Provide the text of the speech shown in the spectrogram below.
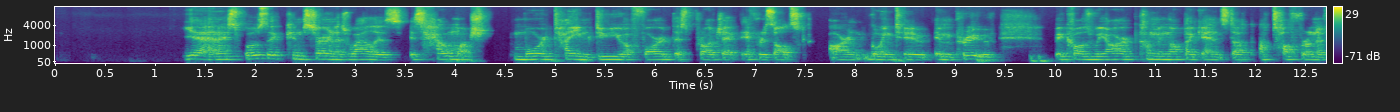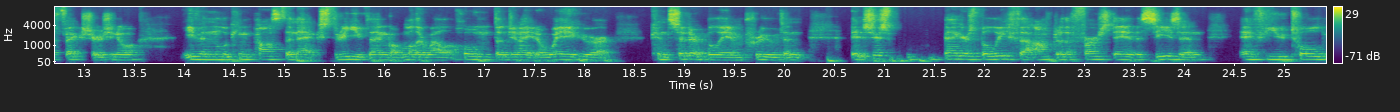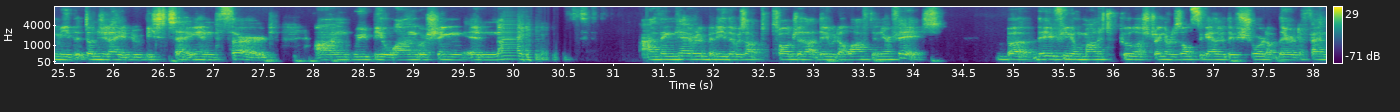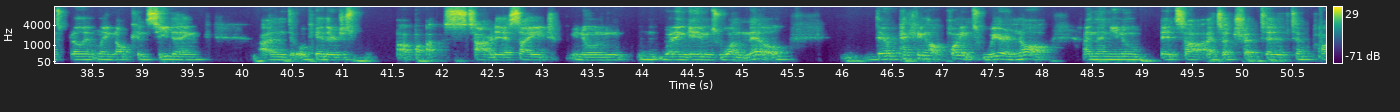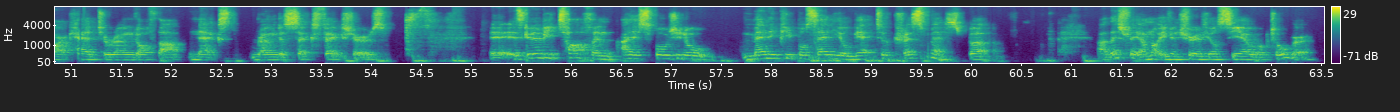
Yeah, and I suppose the concern as well is is how much more time do you afford this project if results aren't going to improve? Because we are coming up against a, a tough run of fixtures. You know, even looking past the next three, you've then got Motherwell at home, Dundee United away, who are considerably improved. And it's just beggars belief that after the first day of the season, if you told me that Dundee United would be sitting in third and we'd be languishing in ninth, I think everybody that was up to Todger that day would have laughed in your face. But they've, you know, managed to pull a string of results together. They've shored up their defence brilliantly, not conceding. And okay, they're just Saturday aside, you know, winning games one 0 they're picking up points. We're not. And then you know it's a it's a trip to to Parkhead to round off that next round of six fixtures. It's going to be tough, and I suppose you know many people said he'll get to Christmas, but at this rate, I'm not even sure if he'll see out October.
